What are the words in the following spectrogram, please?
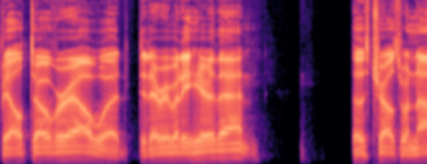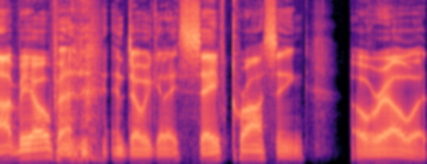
built over Elwood. Did everybody hear that? Those trails will not be open until we get a safe crossing over Elwood.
